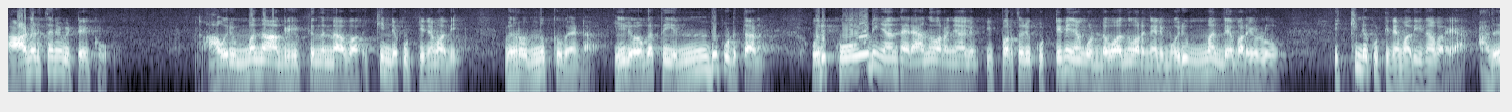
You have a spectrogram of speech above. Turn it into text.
ആണൊരുത്തനെ വിട്ടേക്കോ. ആ ഒരു ഉമ്മ എന്ന് ആഗ്രഹിക്കുന്നുണ്ടാവുക എന്റെ കുട്ടീനെ മതി. വേറെ ഒന്നുക്ക് വേണ്ട. ഈ ലോകത്ത് എന്ത് കൊടുത്താണ്? ഒരു കോടി ഞാൻ തരാമെന്ന് പറഞ്ഞാലും ഇപ്പുറത്തൊരു കുട്ടീനെ ഞാൻ കൊണ്ടുപോകാമെന്ന് പറഞ്ഞാലും ഒരു ഉമ്മ എന്തേ പറയുള്ളൂ? ഇക്കിന്റെ കുട്ടിനെ മതി എന്നാ പറയാ. അത്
